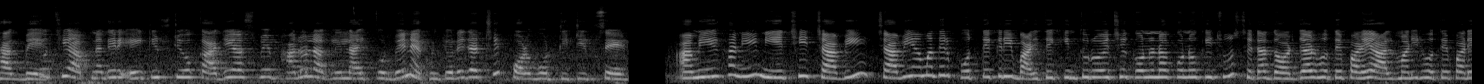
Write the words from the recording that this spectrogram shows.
থাকবে। বলছি আপনাদের এই টিপসটিও কাজে আসবে। ভালো লাগলে লাইক করবেন। এখন চলে যাচ্ছি পরবর্তী টিপসে। আমি এখানে নিয়েছি চাবি। চাবি আমাদের প্রত্যেকেরই বাড়িতে কিন্তু রয়েছে কোনো না কোনো কিছু। সেটা দরজার হতে পারে, আলমারির হতে পারে,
